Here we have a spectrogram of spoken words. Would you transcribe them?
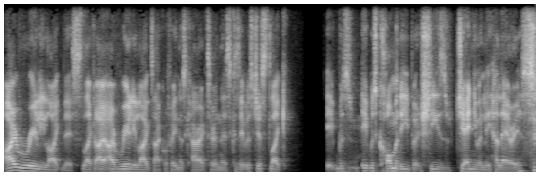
I really like this. Like, I, I really liked Awkwafina's character in this because it was just like, it was, it was comedy, but she's genuinely hilarious.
